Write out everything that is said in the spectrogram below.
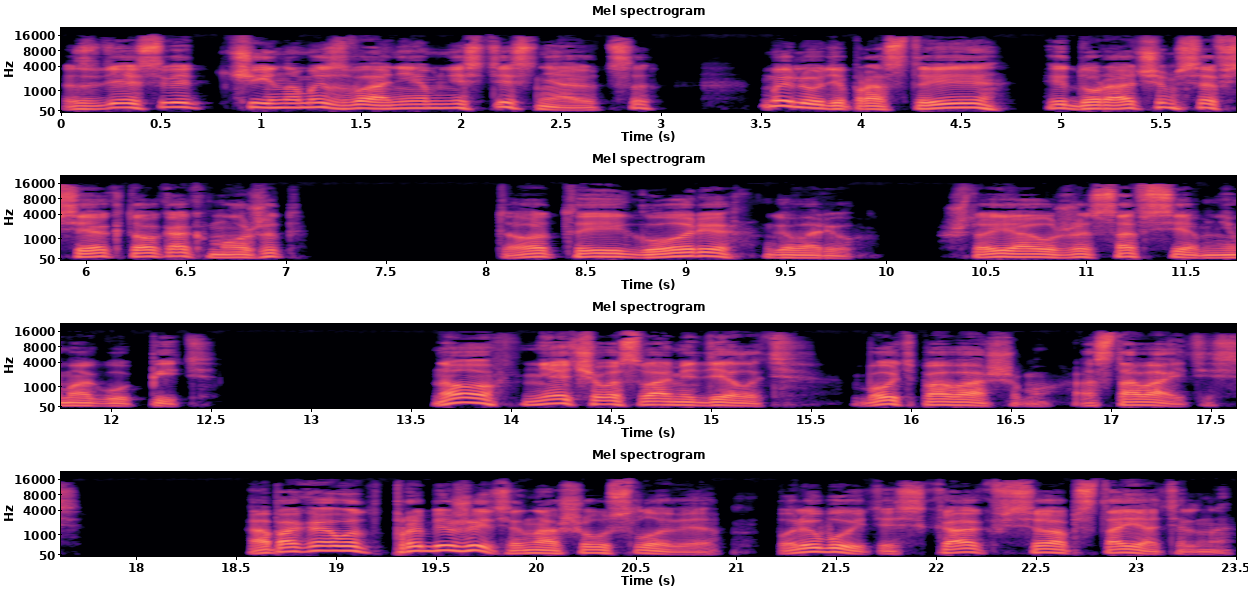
Здесь ведь чином и званием не стесняются. Мы люди простые и дурачимся все, кто как может. То-то и горе, говорю, что я уже совсем не могу пить. Ну, нечего с вами делать. Будь по-вашему, оставайтесь. А пока вот пробежите наши условия, полюбуйтесь, как все обстоятельно.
